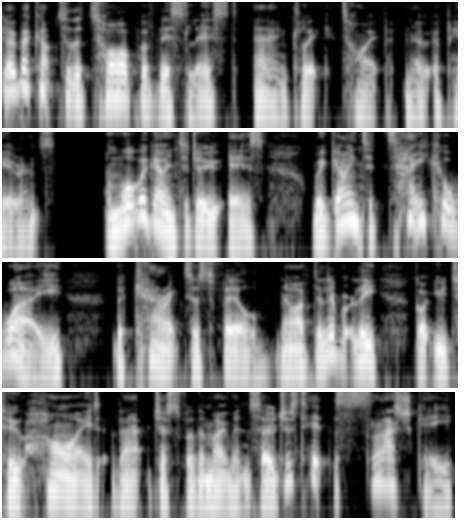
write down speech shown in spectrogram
Go back up to the top of this list and click type no appearance. And what we're going to do is we're going to take away the character's fill. Now I've deliberately got you to hide that just for the moment. So just hit the slash key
